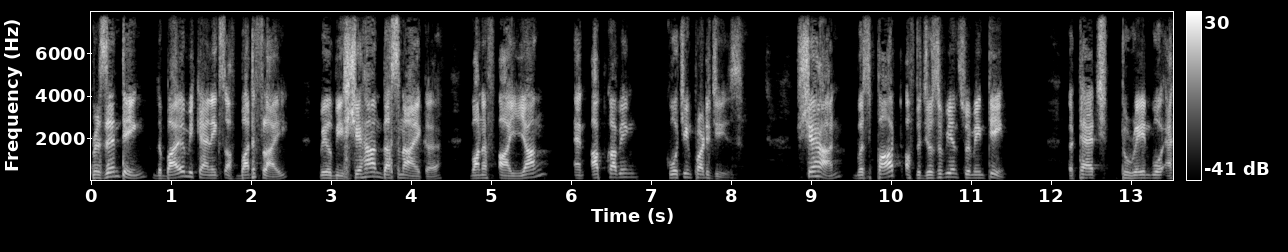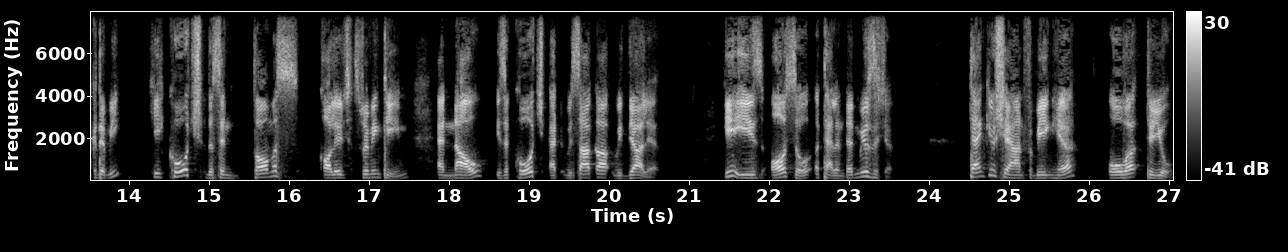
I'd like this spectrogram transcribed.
Presenting the biomechanics of butterfly will be Shehan Dasanayake, one of our young and upcoming coaching prodigies. Shehan was part of the Josephian swimming team. Attached to Rainbow Academy, he coached the St. Thomas College swimming team and now is a coach at Visakha Vidyalaya. He is also a talented musician. Thank you, Shehan, for being here. Over to you.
